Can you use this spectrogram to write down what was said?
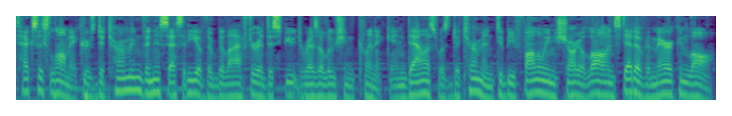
Texas lawmakers determined the necessity of the bill after a dispute resolution clinic in Dallas was determined to be following Sharia law instead of American law.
